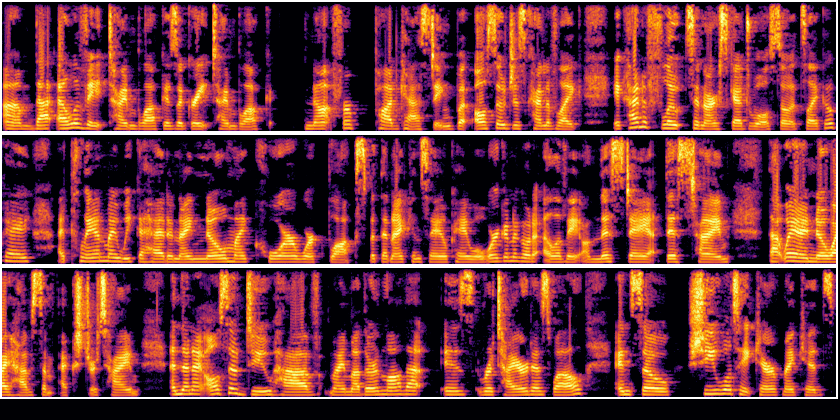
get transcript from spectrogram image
Um, that elevate time block is a great time block not for podcasting, but also just kind of like it kind of floats in our schedule. So it's like, okay, I plan my week ahead and I know my core work blocks, but then I can say, okay, well, we're going to go to Elevate on this day at this time. That way I know I have some extra time. And then I also do have my mother in law that is retired as well. And so she will take care of my kids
